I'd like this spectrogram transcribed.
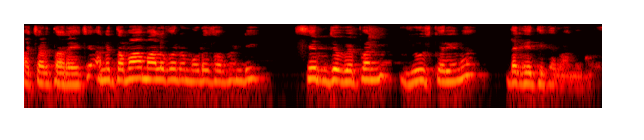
આચરતા રહે છે. અને તમામ આ લોકોનો મોડસ ઓપરેન્ડી સિર્ફ જો વેપન યુઝ કરીને ડકેતી કરવાની હોય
